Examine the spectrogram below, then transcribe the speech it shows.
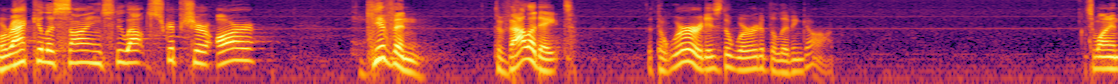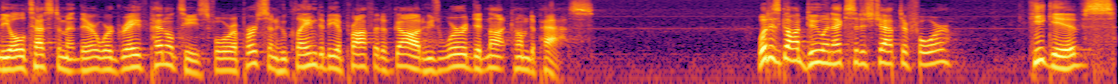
Miraculous signs throughout Scripture are given to validate that the Word is the Word of the living God. That's why in the Old Testament there were grave penalties for a person who claimed to be a prophet of God whose word did not come to pass. What does God do in Exodus chapter 4? He gives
